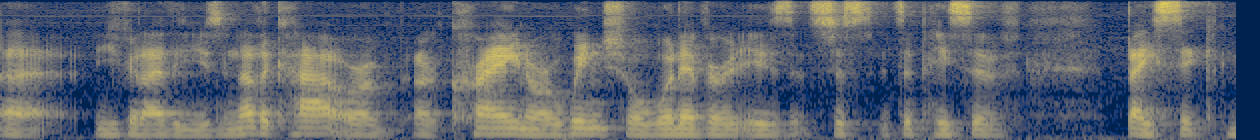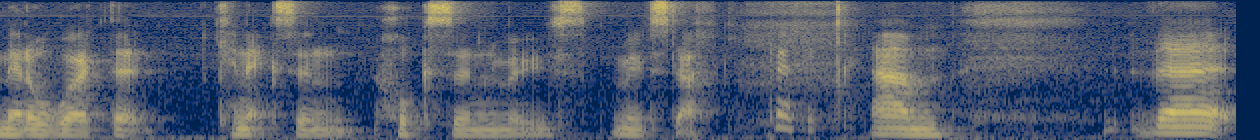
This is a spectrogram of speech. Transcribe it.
uh, you could either use another car or a, a crane or a winch or whatever it is. It's just, it's a piece of basic metal work that connects and hooks and moves, moves stuff Perfect. um, the,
